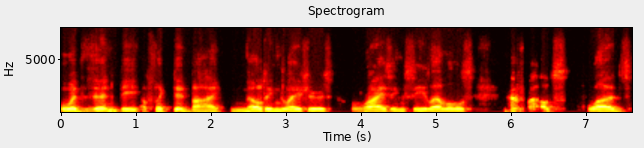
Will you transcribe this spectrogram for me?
would then be afflicted by melting glaciers, rising sea levels, droughts, floods,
